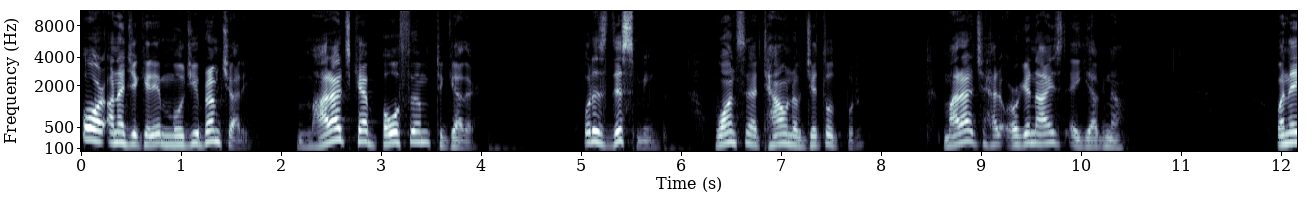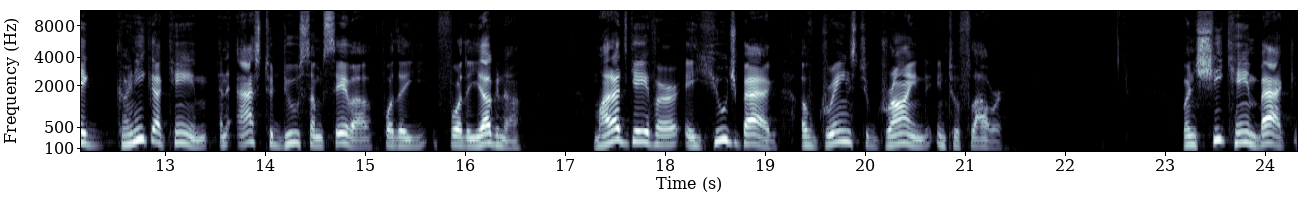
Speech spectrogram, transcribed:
or uneducated Mulji Brahmachari. Maharaj kept both of them together. What does this mean? Once in a town of Jetalpur, Maharaj had organized a yagna. When a Ganika came and asked to do some seva for the, for the yagna, Maharaj gave her a huge bag of grains to grind into flour. When she came back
